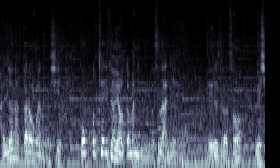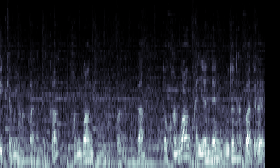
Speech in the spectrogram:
관련 학과라고 하는 것이 꼭 호텔 경영학과만 있는 것은 아니에요. 예를 들어서 외식 경영학과라든가 관광 경영학과라든가 또 관광 관련된 모든 학과들을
